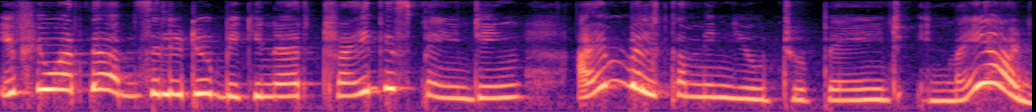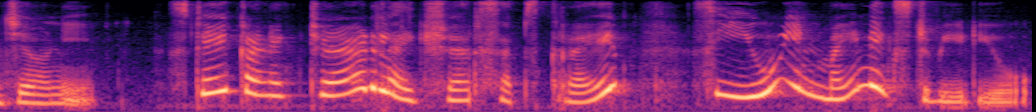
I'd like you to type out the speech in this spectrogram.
If you are the absolute beginner, try this painting. I am welcoming you to paint in my art journey. Stay connected, like, share, subscribe. See you in my next video.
